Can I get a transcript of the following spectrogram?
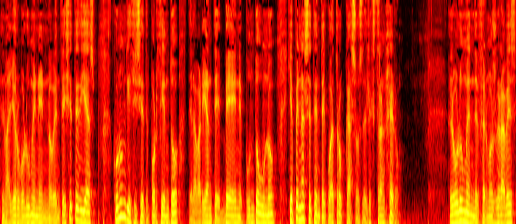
el mayor volumen en 97 días, con un 17% de la variante BN.1 y apenas 74 casos del extranjero. El volumen de enfermos graves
